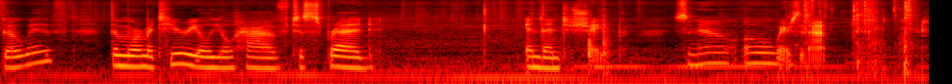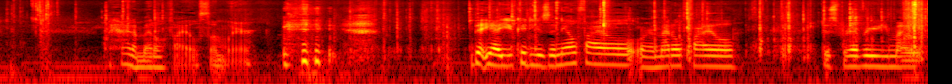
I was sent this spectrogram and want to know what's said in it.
go with, the more material you'll have to spread and then to shape. So now, oh, where's it at? I had a metal file somewhere. but yeah, you could use a nail file or a metal file, just whatever you might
